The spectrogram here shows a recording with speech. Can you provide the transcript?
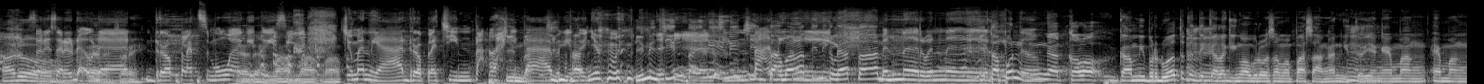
Aduh. Sorry sorry udah Eh, udah sorry. droplet semua Ya gitu udah, maaf, isinya. maaf, maaf. Cuman ya droplet cinta lah Cinta, kita cinta. begitu nyebut. Ini cinta, ini- ini cinta banget, ini kelihatan. Bener bener. Kita pun gitu. nggak kalau kami berdua tuh ketika lagi ngobrol sama pasangan gitu yang emang emang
